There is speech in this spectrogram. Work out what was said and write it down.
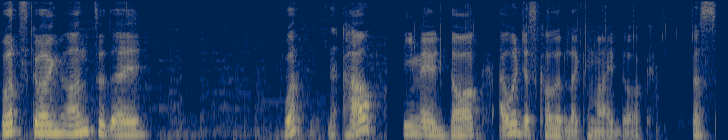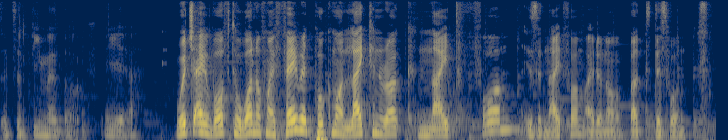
What's going on today? What? How? Female dog. I will just call it like my dog. Because it's a female dog. Yeah. Which I evolved to one of my favorite Pokemon, Lycanroc Night Form. Is it Night Form? I don't know, but this one.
